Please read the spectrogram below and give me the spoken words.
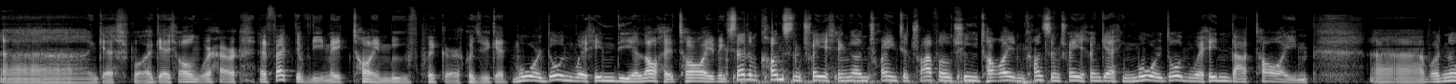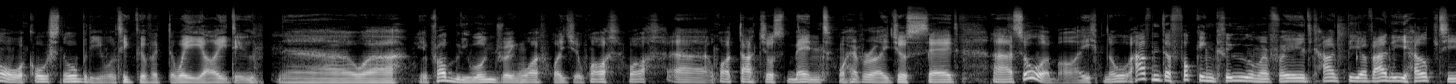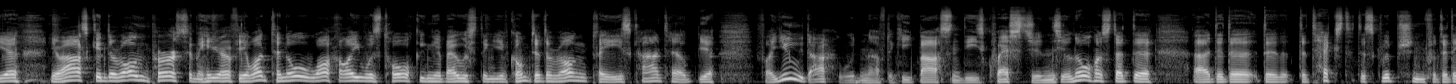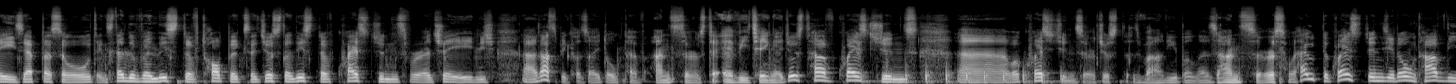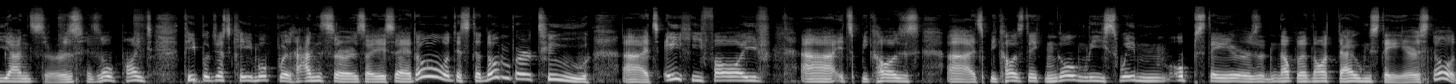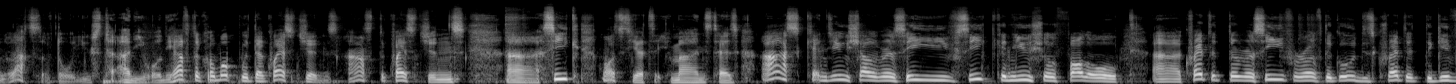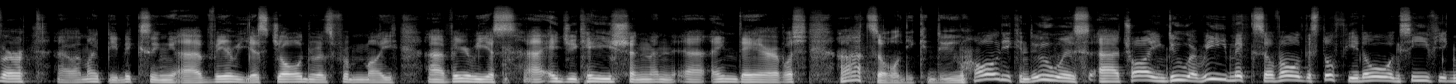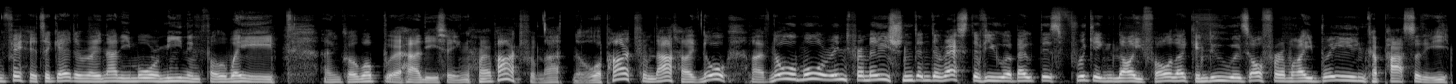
uh, and get well, get on with our effectively make time move quicker because we get more done within the allotted time instead of concentrating on trying to travel through time. Concentrate on getting more done within that time. Uh, but no, of course, nobody will think of it the way I do. Now, uh, you're probably wondering what what you, what what uh, what that just meant, whatever I just said. Uh, so am I. No, haven't a fucking clue. I'm afraid can't be of any help to you. You're asking the wrong person here. If you want to know what I was talking about, then you've come to the wrong place. Can't help you. I knew that, I wouldn't have to keep asking these questions. You'll notice that the uh, the, the the the text description for today's episode, instead of a list of topics, it's just a list of questions for a change. Uh, that's because I don't have answers to everything. I just have questions. Uh, well, questions are just as valuable as answers. Without the questions, you don't have the answers. There's no point. People just came up with answers. I said, oh, it's the number two. Uh, it's 85. Uh, it's because uh, it's because they can only swim upstairs and not, not downstairs. No, no, that's of no use to anyone. You have to come up with the questions. Ask the questions. Uh, seek, what's your, your man says? Ask and you shall receive. Seek and you shall follow. Uh, credit the receiver of the goods, credit the giver. Uh, I might be mixing uh, various genres from my uh, various uh, education and in there, but that's all you can do. All you can do is try and do a remix of all the stuff you know and see if you can fit it together in any more meaningful way and come up with anything. Apart from that, no. Apart from that, I've no, I've no more information than the rest of you about this frigging life. All I can do is offer my brain capacity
